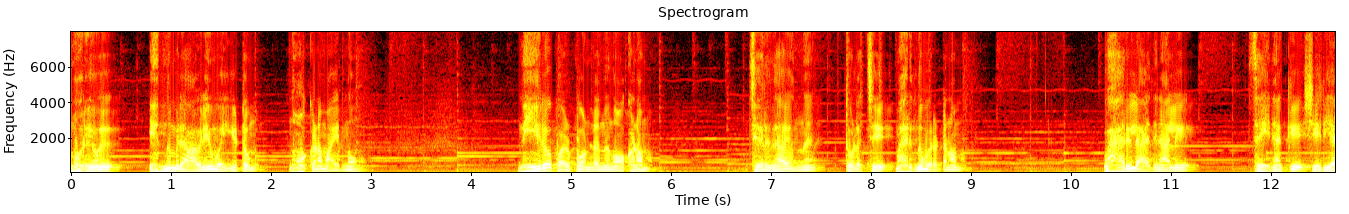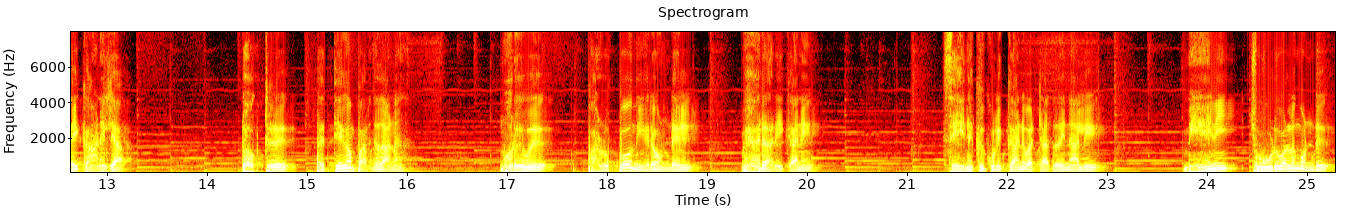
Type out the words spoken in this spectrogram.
മുറിവ് എന്നും രാവിലെയും വൈകിട്ടും നോക്കണമായിരുന്നു. നീരോ പഴുപ്പുണ്ടെന്ന് നോക്കണം. ചെറുതായൊന്ന് തുടച്ച് മരുന്ന് പുരട്ടണം. വയറിലായതിനാൽ സൈനക്ക് ശരിയായി കാണില്ല. ഡോക്ടർ പ്രത്യേകം പറഞ്ഞതാണ് മുറിവ് പഴുപ്പോ നീരോ ഉണ്ടെങ്കിൽ വേറെ അറിയിക്കാൻ സൈനക്ക് കുളിക്കാൻ പറ്റാത്തതിനാൽ മേനി ചൂടുവെള്ളം കൊണ്ട്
